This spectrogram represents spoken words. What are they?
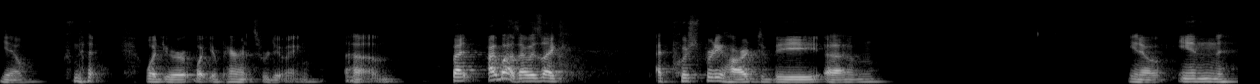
you know what your what your parents were doing. Um but i was i was like i pushed pretty hard to be um you know in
